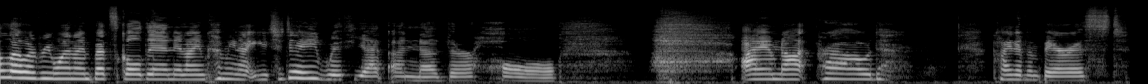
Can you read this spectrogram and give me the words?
Hello everyone, I'm Betz Golden and I'm coming at you today with yet another haul. I am not proud, kind of embarrassed,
